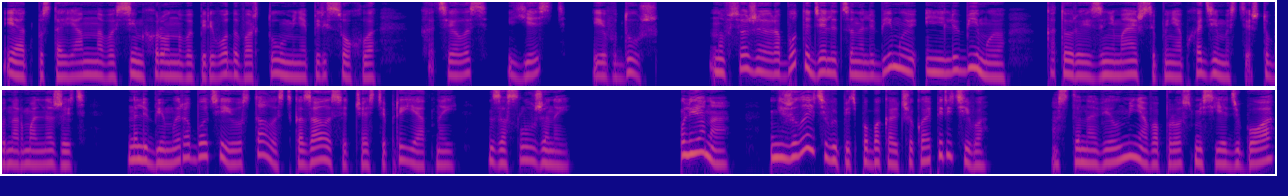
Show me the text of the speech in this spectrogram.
И от постоянного синхронного перевода во рту у меня пересохло. Хотелось есть и в душ. Но все же работа делится на любимую и нелюбимую, которой занимаешься по необходимости, чтобы нормально жить. На любимой работе и усталость казалась отчасти приятной, заслуженной. «Ульяна, не желаете выпить по бокальчику аперитива?» Остановил меня вопрос месье Дюбуа,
